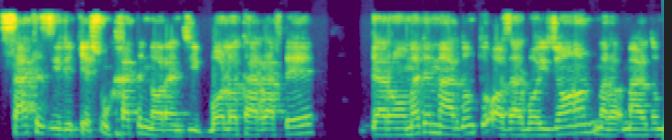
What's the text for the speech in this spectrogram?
سطح زیرکشت اون خط نارنجی بالاتر رفته درآمد مردم تو آذربایجان مردم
